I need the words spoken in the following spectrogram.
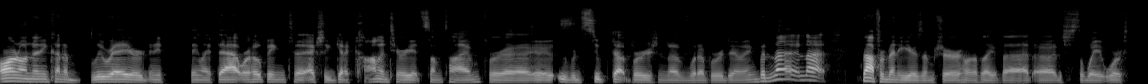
aren't on any kind of Blu-ray or anything like that. We're hoping to actually get a commentary at some time for a, even souped up version of whatever we're doing, but not not not for many years, I'm sure. Like that, uh, it's just the way it works.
